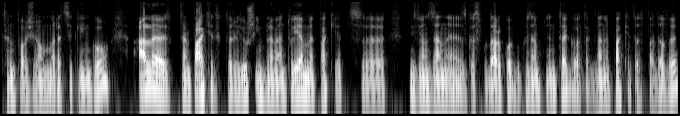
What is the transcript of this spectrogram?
ten poziom recyklingu, ale ten pakiet, który już implementujemy, pakiet związany z gospodarką obiegu zamkniętego, tak zwany pakiet odpadowy,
